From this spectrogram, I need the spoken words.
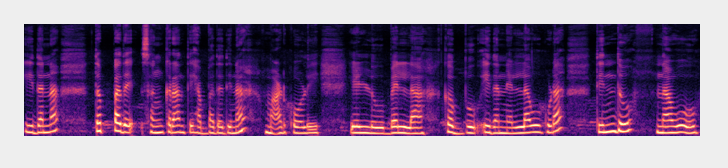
ಇದನ್ನು ತಪ್ಪದೆ ಸಂಕ್ರಾಂತಿ ಹಬ್ಬದ ದಿನ ಮಾಡ್ಕೊಳ್ಳಿ. ಎಳ್ಳು, ಬೆಲ್ಲ, ಕಬ್ಬು ಇದನ್ನೆಲ್ಲವೂ ಕೂಡ ತಿಂದು ನಾವು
